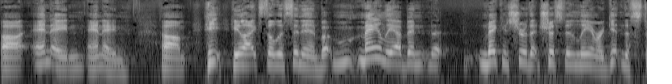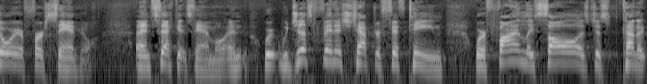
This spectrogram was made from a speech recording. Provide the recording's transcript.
uh, and Aiden, and Aiden. Um, he, he likes to listen in, but mainly I've been uh, making sure that Tristan and Liam are getting the story of 1 Samuel and Second Samuel. And we just finished chapter 15, where finally Saul has just kind of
